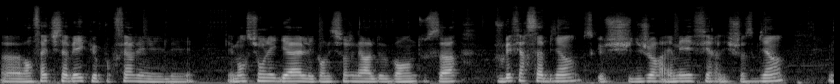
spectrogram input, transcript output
en fait, je savais que pour faire les, les, mentions légales, les conditions générales de vente, tout ça, je voulais faire ça bien, parce que je suis du genre à aimer faire les choses bien, mais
